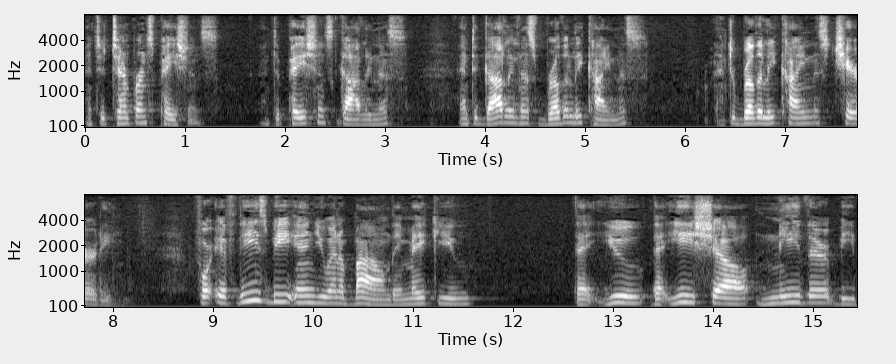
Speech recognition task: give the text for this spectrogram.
and to temperance patience, and to patience godliness, and to godliness brotherly kindness, and to brotherly kindness charity. For if these be in you and abound, they make you that you that ye shall neither be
